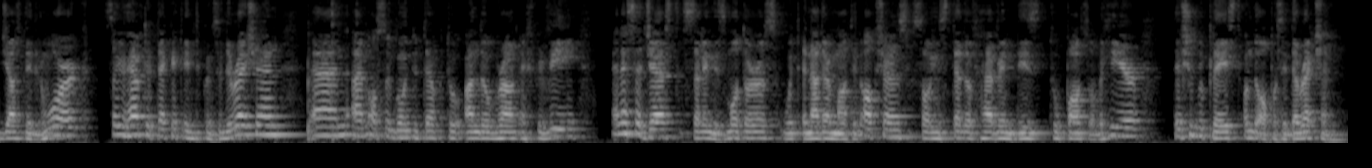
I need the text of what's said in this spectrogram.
just didn't work. So you have to take it into consideration. And I'm also going to talk to Underground FPV and I suggest selling these motors with another mounting options, so instead of having these two parts over here, they should be placed on the opposite direction.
